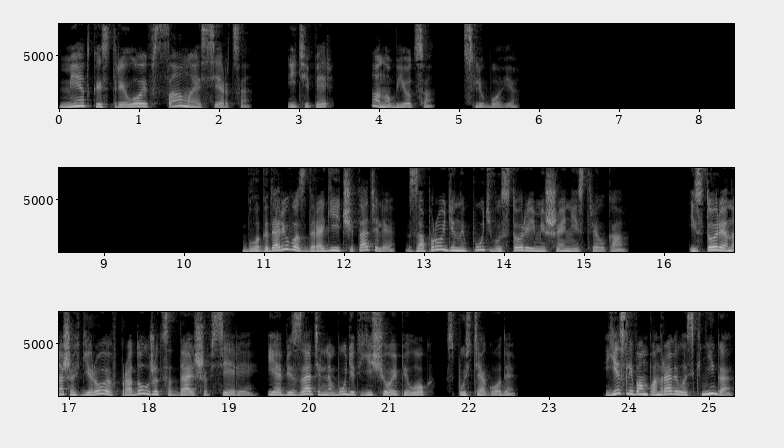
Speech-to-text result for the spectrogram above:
Меткой стрелой в самое сердце. И теперь оно бьется с любовью. Благодарю вас, дорогие читатели, за пройденный путь в истории мишени и стрелка. История наших героев продолжится дальше в серии, и обязательно будет еще эпилог спустя годы. Если вам понравилась книга,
